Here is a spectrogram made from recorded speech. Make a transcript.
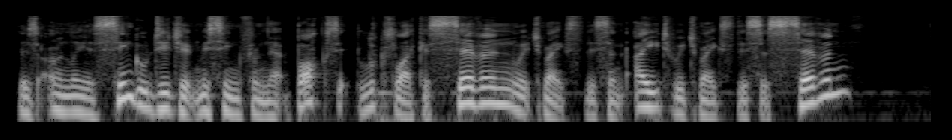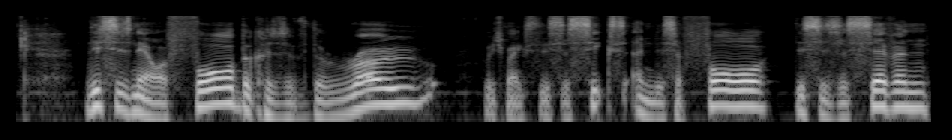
There's only a single digit missing from that box. It looks like a 7, which makes this an 8, which makes this a 7. This is now a 4 because of the row, which makes this a 6 and this a 4. This is a 7.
